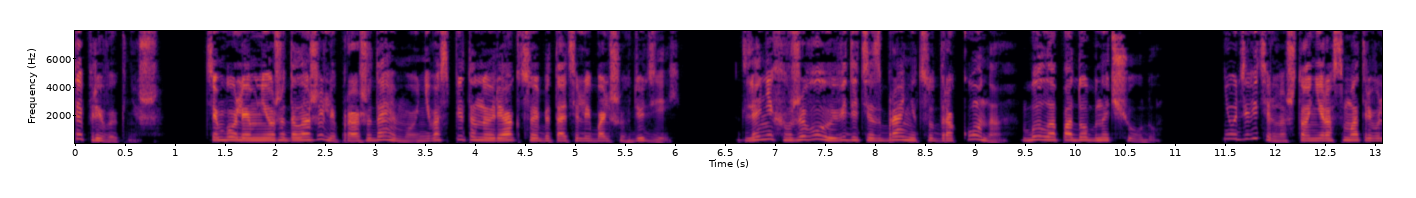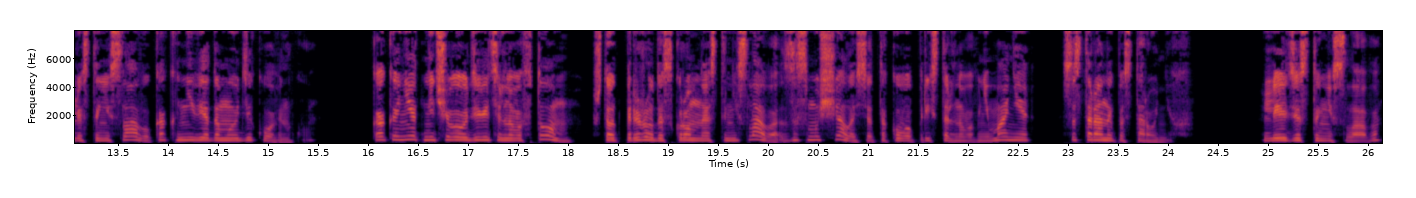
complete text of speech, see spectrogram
ты привыкнешь. Тем более мне уже доложили про ожидаемую невоспитанную реакцию обитателей больших дюдей. Для них вживую видеть избранницу дракона было подобно чуду. Неудивительно, что они рассматривали Станиславу как неведомую диковинку. Как и нет ничего удивительного в том, что от природы скромная Станислава засмущалась от такого пристального внимания со стороны посторонних. «Леди Станислава»,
